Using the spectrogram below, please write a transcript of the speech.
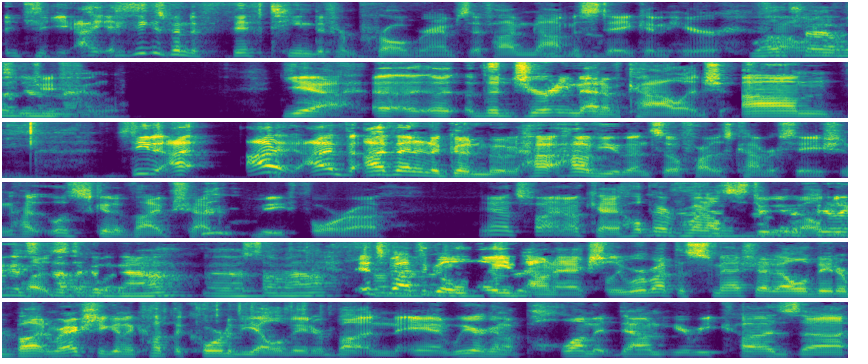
I think he's been to 15 different programs, if I'm not mistaken. Here, well traveled young man. Yeah, uh, uh, the journeyman of college. Um, Steve, I, I, have I've been in a good mood. How, how have you been so far? This conversation. How, let's get a vibe check before. Uh, yeah, it's fine. Okay, I hope everyone else is doing well. Feeling it's about to go down uh, somehow. It's about to go way down. Actually, we're about to smash that elevator button. We're actually going to cut the cord of the elevator button, and we are going to plummet down here because. Uh,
